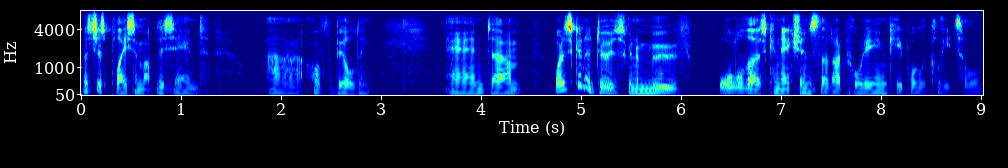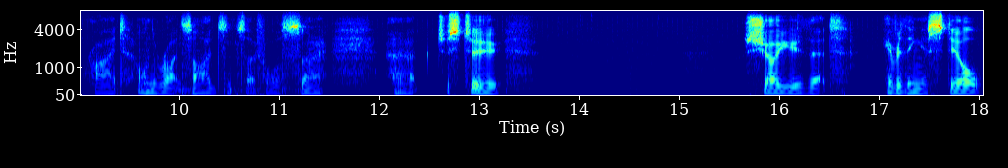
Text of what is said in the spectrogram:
Let's just place them up this end of the building. And um, what it's going to do is going to move all of those connections that I put in, keep all the cleats all right on the right sides and so forth. So just to show you that everything is still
